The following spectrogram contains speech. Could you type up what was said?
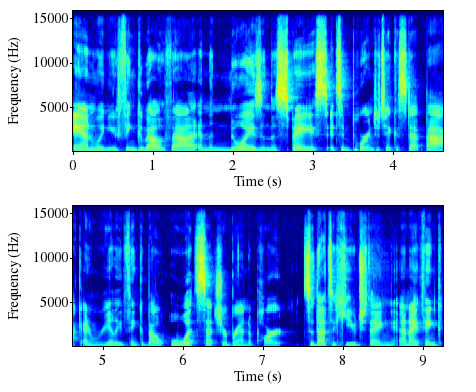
and when you think about that and the noise in the space, it's important to take a step back and really think about what sets your brand apart. So that's a huge thing. And I think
